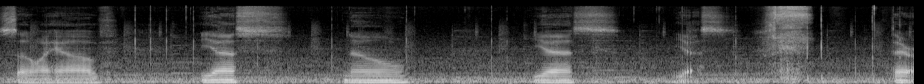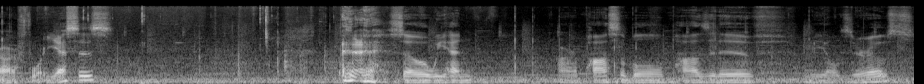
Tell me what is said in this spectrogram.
So I have yes, no, yes, yes. There are four yeses. so we had our possible positive real zeros.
